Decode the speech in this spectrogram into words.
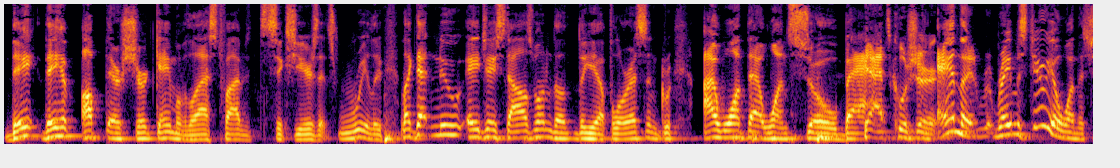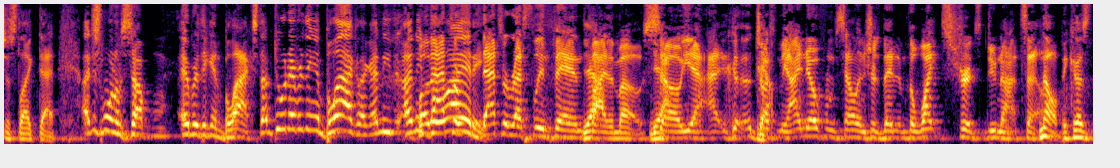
they they have upped their shirt game over the last five to six years. It's really like that new AJ Styles one, the the uh, fluorescent. gr- I want that one so bad. Yeah, it's a cool shirt. And the Rey Mysterio one that's just like that. I just want them to stop everything in black. Stop doing everything in black. Like I need I need well, that's variety. a, that's a wrestling fan Yeah. by the most. Yeah. So yeah, I, trust me, I know from selling shirts, they, the white shirts do not sell. no, because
